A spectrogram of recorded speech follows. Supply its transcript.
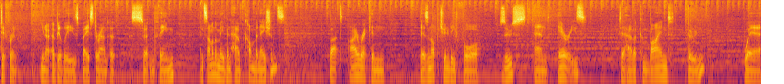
different, you know, abilities based around a, a certain theme, and some of them even have combinations. But I reckon there's an opportunity for Zeus and Ares to have a combined boon where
